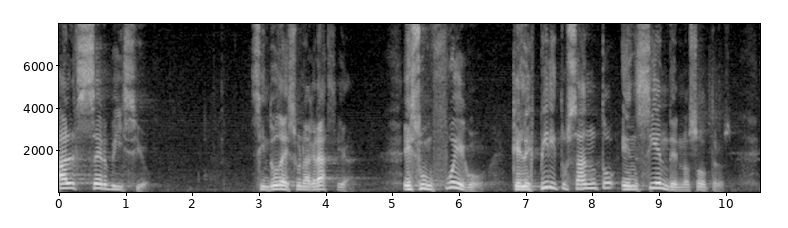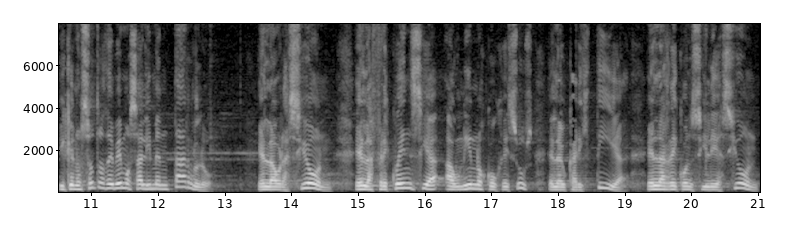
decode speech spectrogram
al servicio. Sin duda es una gracia, es un fuego que el Espíritu Santo enciende en nosotros y que nosotros debemos alimentarlo en la oración, en la frecuencia a unirnos con Jesús, en la Eucaristía, en la reconciliación.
